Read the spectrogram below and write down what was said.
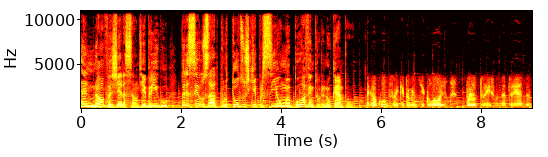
a nova geração de abrigo para ser usado por todos os que apreciam uma boa aventura no campo. Ecocubo são equipamentos ecológicos para o turismo de natureza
